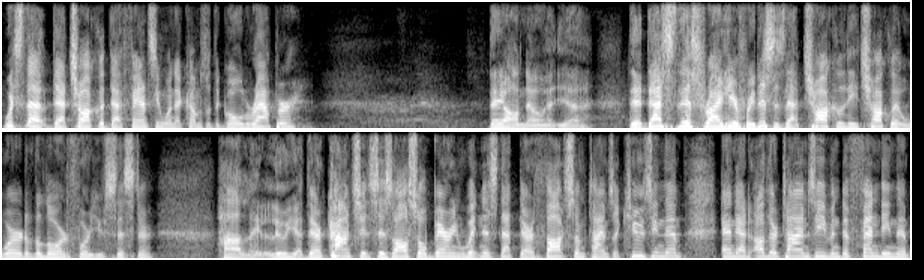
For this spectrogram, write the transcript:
What's that that chocolate, that fancy one that comes with the gold wrapper? They all know it, yeah. That's this right here for you. This is that chocolatey chocolate word of the Lord for you, sister. Hallelujah. Their conscience is also bearing witness that their thoughts sometimes accusing them and at other times even defending them.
